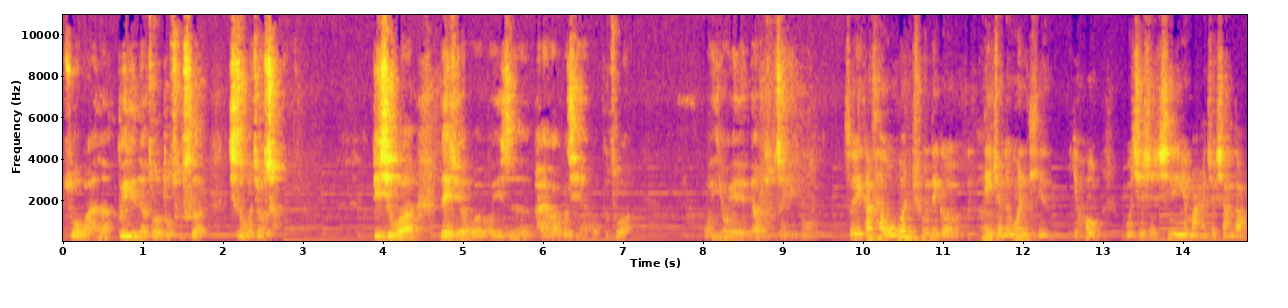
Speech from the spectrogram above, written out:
做完了，不一定要做的多出色，其实我就成功。比起我内卷，我我一直徘徊不前，我不做，我永远也迈不出这一步。所以刚才我问出那个内卷的问题以后，我其实心里面马上就想到，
